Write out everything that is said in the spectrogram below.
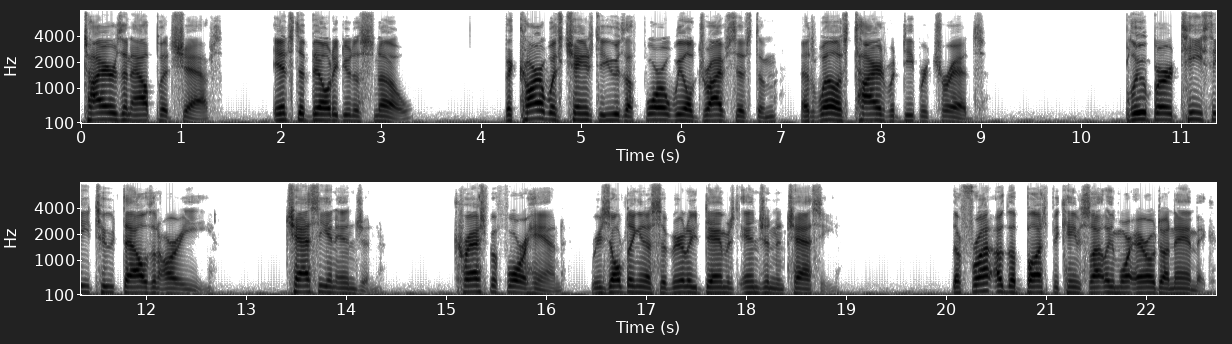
Tires and output shafts. Instability due to snow. The car was changed to use a four-wheel drive system as well as tires with deeper treads. Bluebird TC2000RE Chassis and Engine Crashed beforehand, resulting in a severely damaged engine and chassis. The front of the bus became slightly more aerodynamic,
